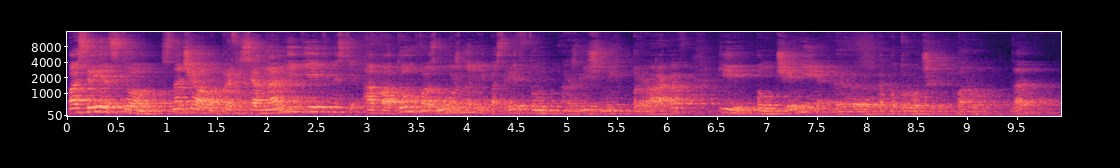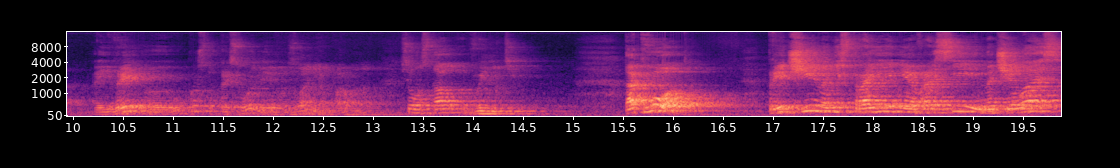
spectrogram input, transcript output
Посредством сначала профессиональной деятельности, а потом, возможно, и посредством различных браков и получения э, как барон. Да? А еврей э, просто присвоили звание барона. Все, он стал в элите. Так вот, Причина нестроения в России началась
